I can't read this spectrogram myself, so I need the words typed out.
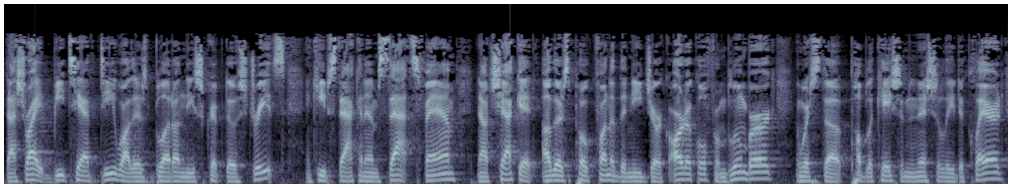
That's right. BTFD while there's blood on these crypto streets and keep stacking them sats, fam. Now check it. Others poke fun of the knee jerk article from Bloomberg in which the publication initially declared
